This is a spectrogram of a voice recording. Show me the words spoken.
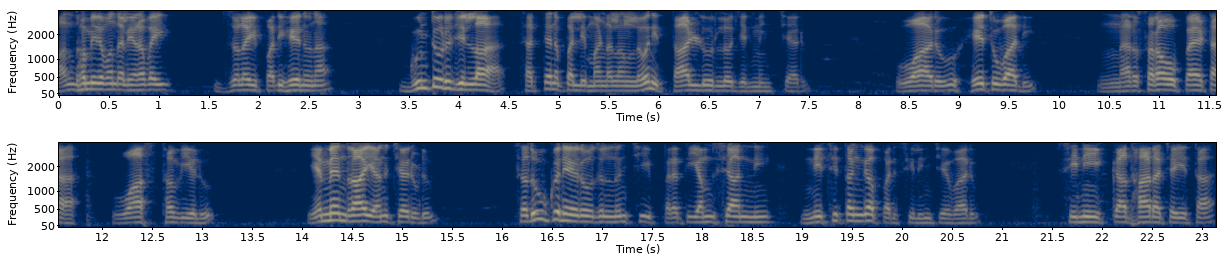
పంతొమ్మిది వందల ఇరవై జులై పదిహేనున గుంటూరు జిల్లా సత్తెనపల్లి మండలంలోని తాళ్ళూరులో జన్మించారు. వారు హేతువాది. నరసరావుపేట వాస్తవ్యులు. ఎంఎన్ రాయ్ అనుచరుడు. చదువుకునే రోజుల నుంచి ప్రతి అంశాన్ని నిశితంగా పరిశీలించేవారు. సినీ కథా రచయిత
